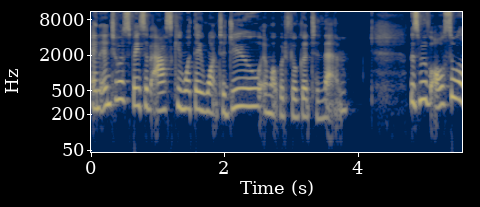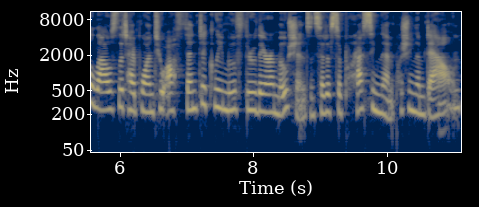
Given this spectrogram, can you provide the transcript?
and into a space of asking what they want to do and what would feel good to them. This move also allows the type 1 to authentically move through their emotions instead of suppressing them, pushing them down.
